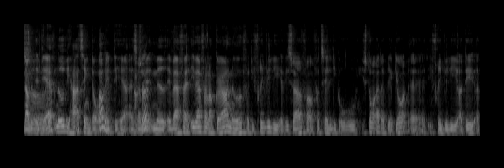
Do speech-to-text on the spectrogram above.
Nå, så... det er noget, vi har tænkt over Okay. lidt, det her. Altså med, med i, hvert fald, i hvert fald at gøre noget for de frivillige, at vi sørger for at fortælle de gode historier, der bliver gjort af de frivillige, og det, og,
